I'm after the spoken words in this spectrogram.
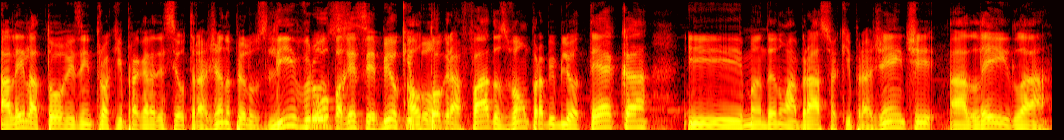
A Leila Torres entrou aqui para agradecer o Trajano pelos livros. Opa, recebeu, que bom. autografados, vão para a biblioteca e mandando um abraço aqui pra gente. A Leila,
